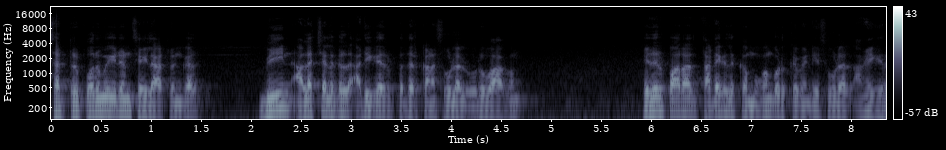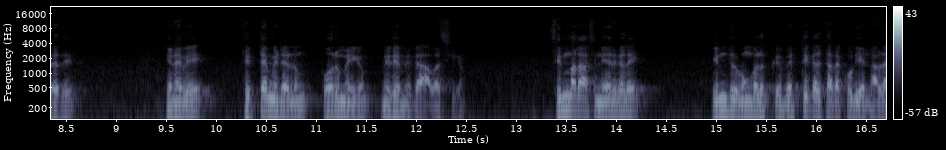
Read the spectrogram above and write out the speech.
சற்று பொறுமையுடன் செயலாற்றுங்கள். வீண் அலைச்சல்கள் அதிகரிப்பதற்கான சூழல் உருவாகும். எதிர்பாராத தடைகளுக்கு முகம் கொடுக்க வேண்டிய சூழல் அமைகிறது. எனவே திட்டமிடலும் பொறுமையும் மிக மிக அவசியம். சிம்மராசி நேர்களே இன்று உங்களுக்கு வெற்றிகள் தரக்கூடிய நல்ல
